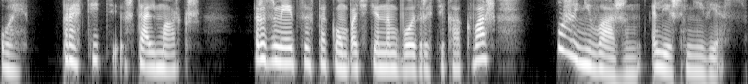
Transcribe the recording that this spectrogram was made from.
Ой, простите, Штальмаркш. Разумеется, в таком почтенном возрасте, как ваш, уже не важен лишний вес.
